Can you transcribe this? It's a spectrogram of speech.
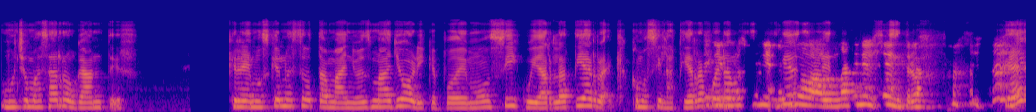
mucho más arrogantes. Creemos que nuestro tamaño es mayor y que podemos, sí, cuidar la tierra, como si la tierra fuera... como aún más en el centro. ¿Qué?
